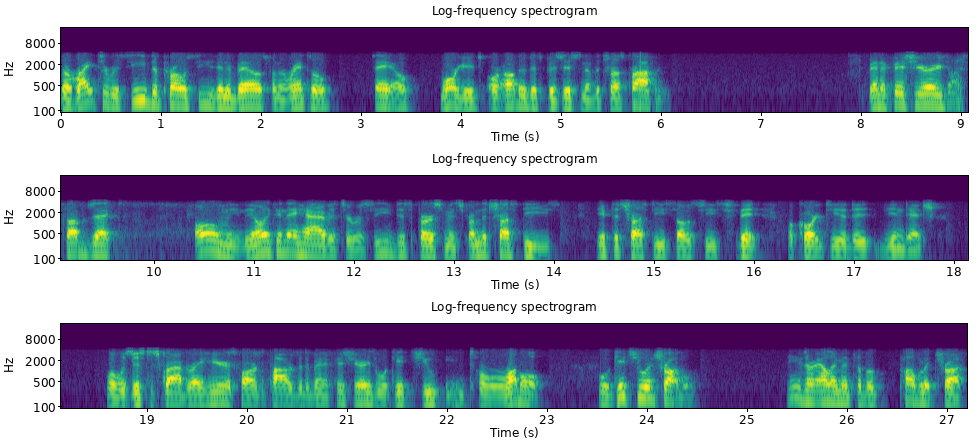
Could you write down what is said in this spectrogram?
The right to receive the proceeds and avails from the rental, sale, mortgage, or other disposition of the trust property. Beneficiaries are subject only, the only thing they have is to receive disbursements from the trustees if the trustee so sees fit according to the, the indenture. What was just described right here, as far as the powers of the beneficiaries, will get you in trouble. Will get you in trouble. These are elements of a public trust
